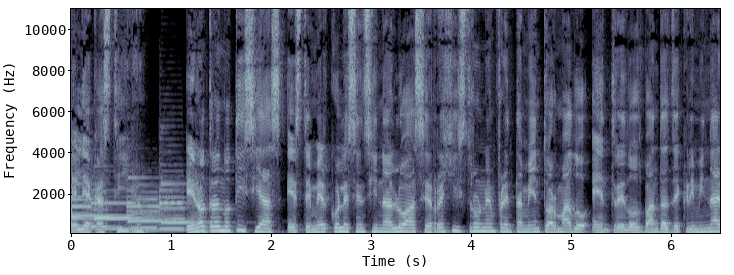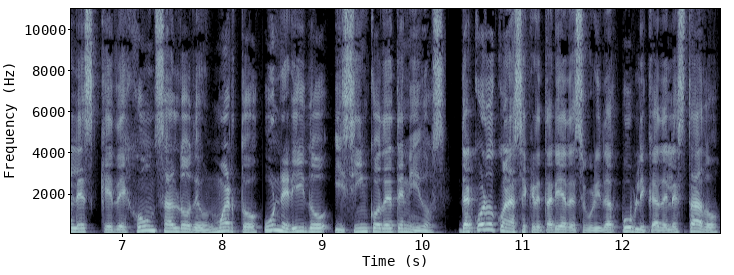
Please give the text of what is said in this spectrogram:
Elia Castillo. En otras noticias, este miércoles en Sinaloa se registró un enfrentamiento armado entre dos bandas de criminales que dejó un saldo de un muerto, un herido y cinco detenidos. De acuerdo con la Secretaría de Seguridad Pública del Estado,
